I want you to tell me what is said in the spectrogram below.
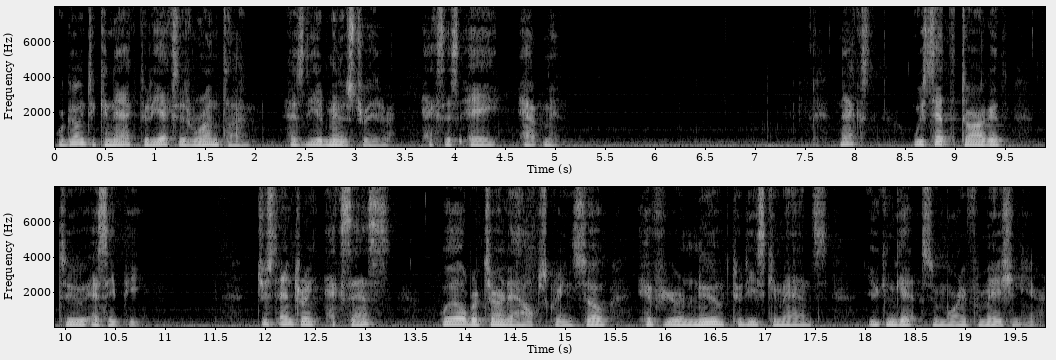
we're going to connect to the XS runtime as the administrator, Access admin. Next, we set the target to SAP. Just entering xs will return the help screen, so if you're new to these commands, you can get some more information here.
